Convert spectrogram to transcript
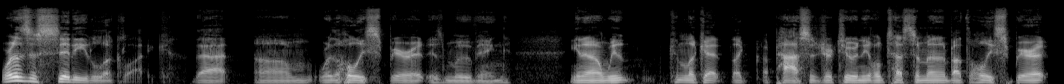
what does the city look like that um, where the Holy Spirit is moving? You know, we can look at like a passage or two in the Old Testament about the Holy Spirit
